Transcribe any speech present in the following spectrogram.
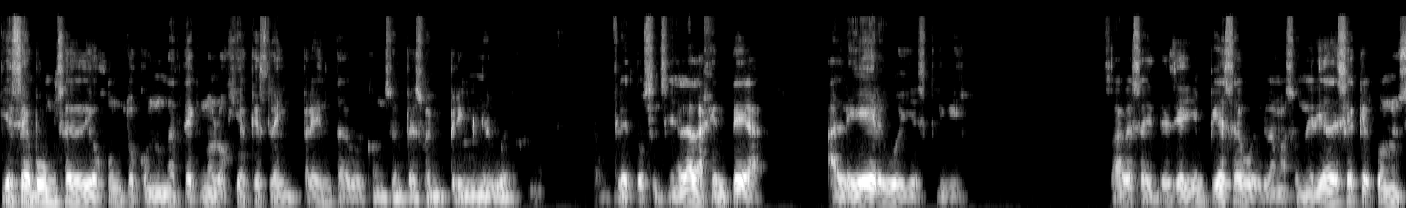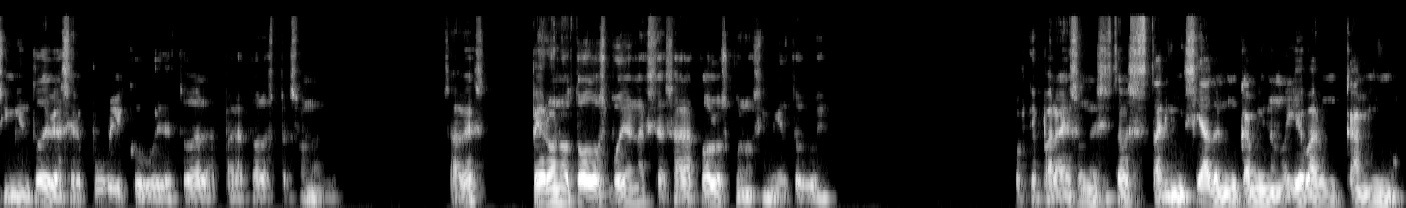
Y ese boom se dio junto con una tecnología que es la imprenta, güey, cuando se empezó a imprimir, güey, completos, enseñarle a la gente a, leer, güey, y escribir. ¿Sabes? Desde ahí empieza, güey. La masonería decía que el conocimiento debía ser público, güey, de toda la, para todas las personas, güey. ¿Sabes? Pero no todos podían accesar a todos los conocimientos, güey. Porque para eso necesitabas estar iniciado en un camino, ¿no? Llevar un camino.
